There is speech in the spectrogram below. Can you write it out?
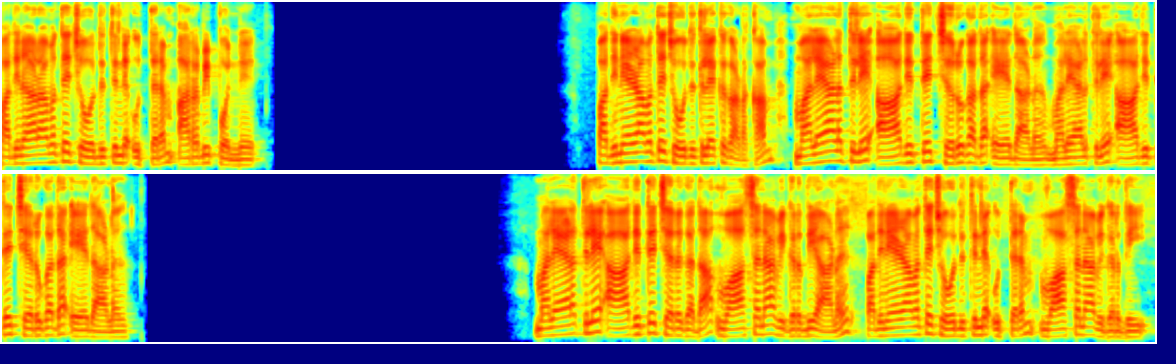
പതിനാറാമത്തെ ചോദ്യത്തിന്റെ ഉത്തരം അറബിപ്പൊന്ന്. പതിനേഴാമത്തെ ചോദ്യത്തിലേക്ക് കടക്കാം. മലയാളത്തിലെ ആദ്യത്തെ ചെറുകഥ ഏതാണ്? മലയാളത്തിലെ ആദ്യത്തെ ചെറുകഥ ഏതാണ്? മലയാളത്തിലെ ആദ്യത്തെ ചെറുകഥ വാസനാ വികൃതിയാണ്. പതിനേഴാമത്തെ ചോദ്യത്തിന്റെ ഉത്തരം വാസനാ വികൃതി.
